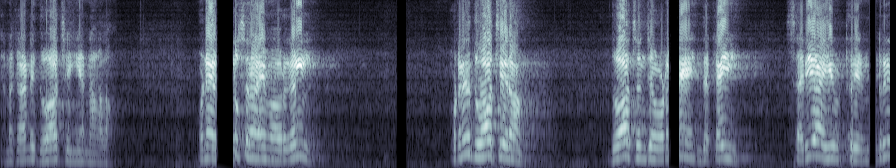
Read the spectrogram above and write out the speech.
எனக்காண்டி துவா செய்யுங்க நாங்களாம் உடனே நாயம் அவர்கள் உடனே துவா செய்கிறான் துவா செஞ்ச உடனே இந்த கை சரியாகிவிட்டது என்று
